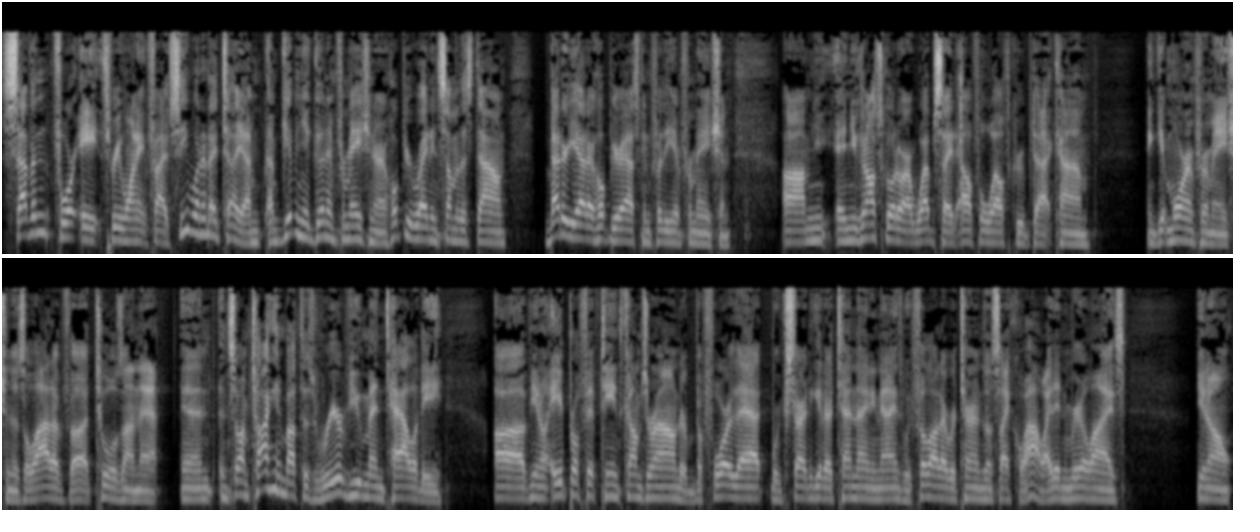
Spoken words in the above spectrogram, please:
748 3185. See, what did I tell you? I'm, I'm giving you good information here. I hope you're writing some of this down. Better yet, I hope you're asking for the information. Um, and you can also go to our website, alphawealthgroup.com, and get more information. There's a lot of uh, tools on that. And, and so I'm talking about this rear view mentality of, you know, April 15th comes around or before that, we're starting to get our 1099s. We fill out our returns. And it's like, wow, I didn't realize, you know,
